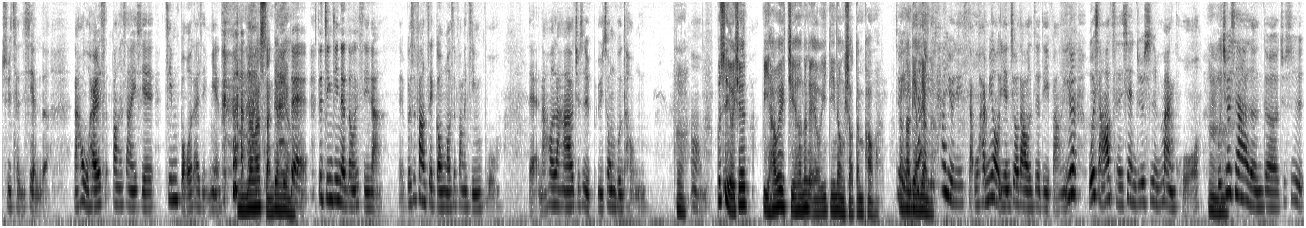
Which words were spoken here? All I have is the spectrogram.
去呈现的。然后我还会放上一些金箔在里面，嗯，让它闪亮亮，对，就金金的东西啦。对，不是放这公哦，是放金箔。对，然后让它就是与众不同。嗯，嗯，不是有一些笔还会结合那个 LED 那种小灯泡嘛，对，让它亮亮的它有点小，我还没有研究到这地方，因为我想要呈现就是慢活。嗯，我觉得现在人的就是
